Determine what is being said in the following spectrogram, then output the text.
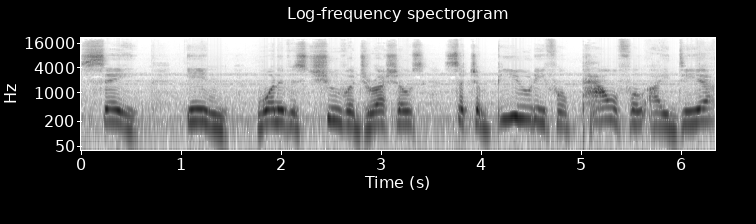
say in one of his tshuva drashos? Such a beautiful, powerful idea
